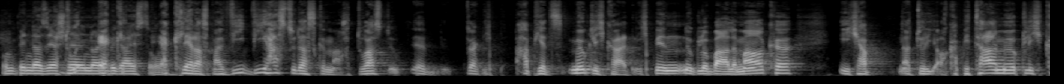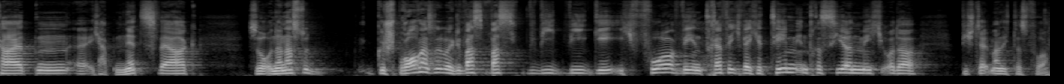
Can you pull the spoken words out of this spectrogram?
und bin da sehr schnell in neue er Begeisterung. Erklär das mal, wie, wie hast du das gemacht? Du hast äh, gesagt, ich habe jetzt Möglichkeiten. Ich bin eine globale Marke. Ich habe natürlich auch Kapitalmöglichkeiten. Äh, ich habe ein Netzwerk. So, und dann hast du gesprochen, hast du über was, was, wie, wie gehe ich vor? Wen treffe ich? Welche Themen interessieren mich? Oder wie stellt man sich das vor?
